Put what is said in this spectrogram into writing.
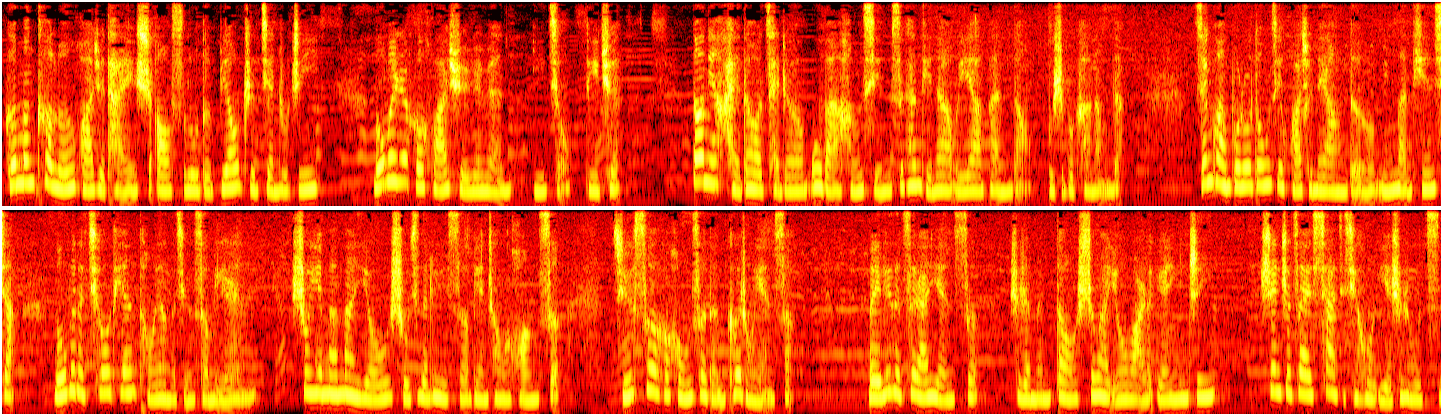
河门克伦滑雪台是奥斯陆的标志建筑之一。挪威人和滑雪渊源已久，的确。当年海盗踩着木板横行斯堪的纳维亚半岛不是不可能的，尽管不如冬季滑雪那样的名满天下，挪威的秋天同样的景色迷人。树叶慢慢由熟悉的绿色变成了黄色、橘色和红色等各种颜色。美丽的自然颜色是人们到室外游玩的原因之一，甚至在夏季气候也是如此。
